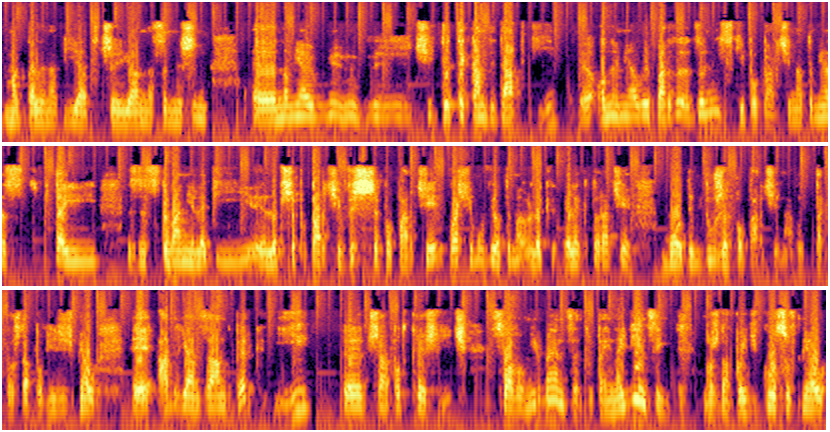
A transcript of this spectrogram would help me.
Magdalena Bijat czy Joanna Senyszyn, e, no miały, e, ci, te, te kandydatki, one miały bardzo niskie poparcie, natomiast tutaj zdecydowanie lepiej, lepsze poparcie, wyższe poparcie, właśnie mówię o tym elek- elektoracie młodym, duże poparcie nawet, tak można powiedzieć, miał Adrian Zandberg i trzeba podkreślić Sławomir Mencen. Tutaj najwięcej, można powiedzieć, głosów miał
